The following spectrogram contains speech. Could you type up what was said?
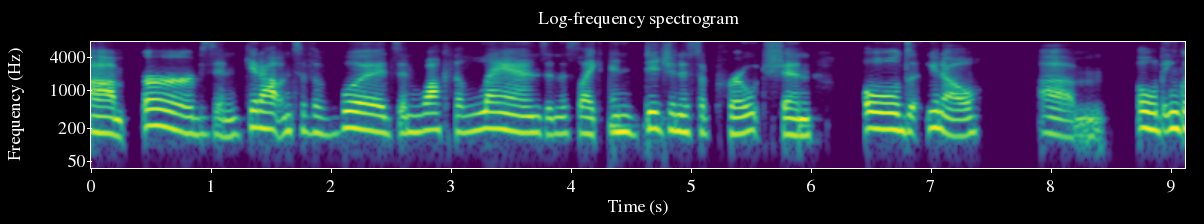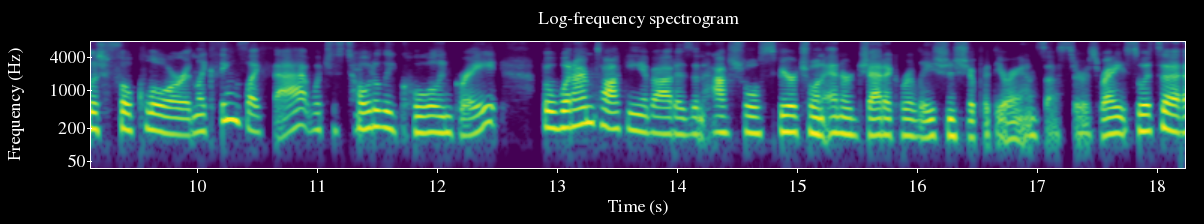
um herbs and get out into the woods and walk the lands and this like indigenous approach and old, you know, um old English folklore and like things like that, which is mm. totally cool and great. But what I'm talking about is an actual spiritual and energetic relationship with your ancestors, right? So it's a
